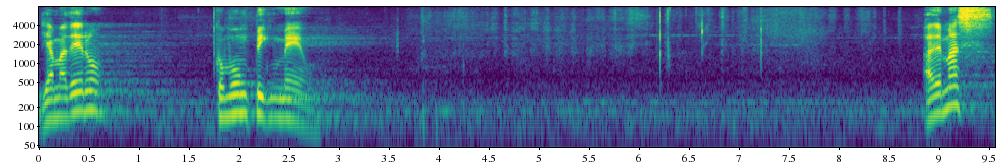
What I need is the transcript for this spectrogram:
y a Madero como un pigmeo. Además,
